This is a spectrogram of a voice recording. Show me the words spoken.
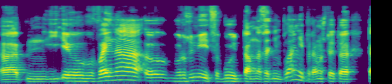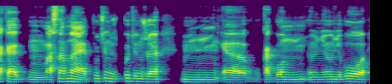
А, э, война, э, разумеется, будет там на заднем плане, потому что это такая основная. Путин, Путин же э, как бы он, у него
